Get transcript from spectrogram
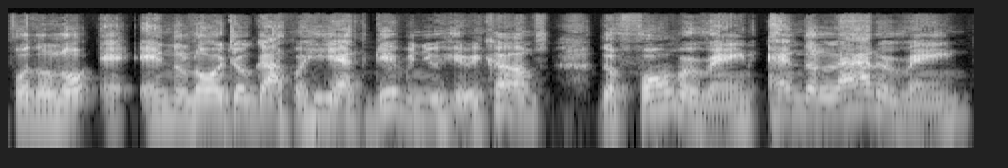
For the Lord and the Lord your God, for he hath given you, here he comes, the former rain and the latter rain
